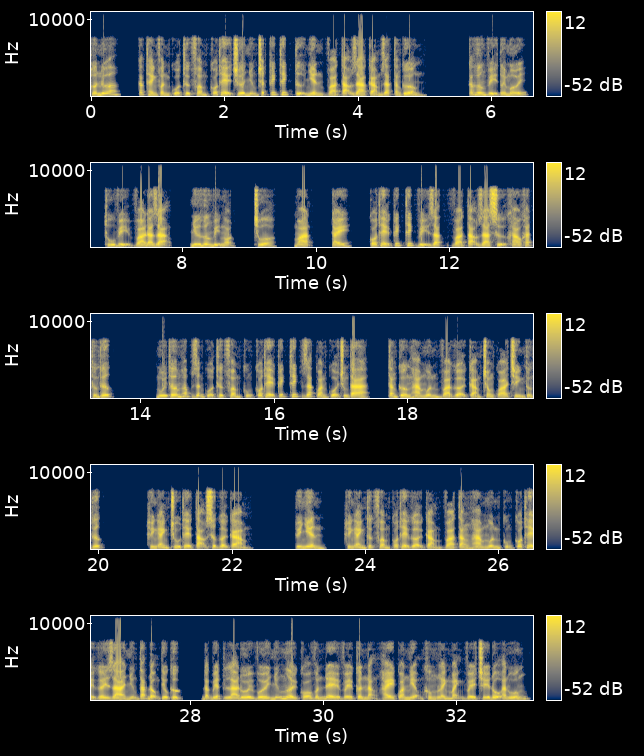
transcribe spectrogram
Hơn nữa, các thành phần của thực phẩm có thể chứa những chất kích thích tự nhiên và tạo ra cảm giác tăng cường. Các hương vị tươi mới, thú vị và đa dạng, như hương vị ngọt, chua, mặn, cay, có thể kích thích vị giác và tạo ra sự khao khát thưởng thức. Mùi thơm hấp dẫn của thực phẩm cũng có thể kích thích giác quan của chúng ta, tăng cường ham muốn và gợi cảm trong quá trình thưởng thức. Hình ảnh chủ thể tạo sức gợi cảm. Tuy nhiên, hình ảnh thực phẩm có thể gợi cảm và tăng ham muốn cũng có thể gây ra những tác động tiêu cực, đặc biệt là đối với những người có vấn đề về cân nặng hay quan niệm không lành mạnh về chế độ ăn uống.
